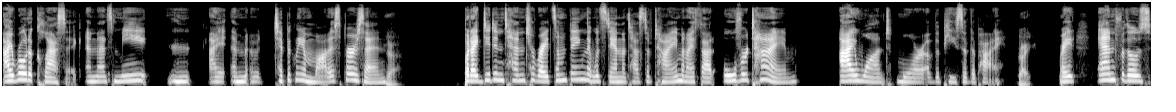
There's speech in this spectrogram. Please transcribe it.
I wrote a classic, and that's me. I am typically a modest person. Yeah. But I did intend to write something that would stand the test of time. And I thought over time, I want more of a piece of the pie. Right. Right. And for those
